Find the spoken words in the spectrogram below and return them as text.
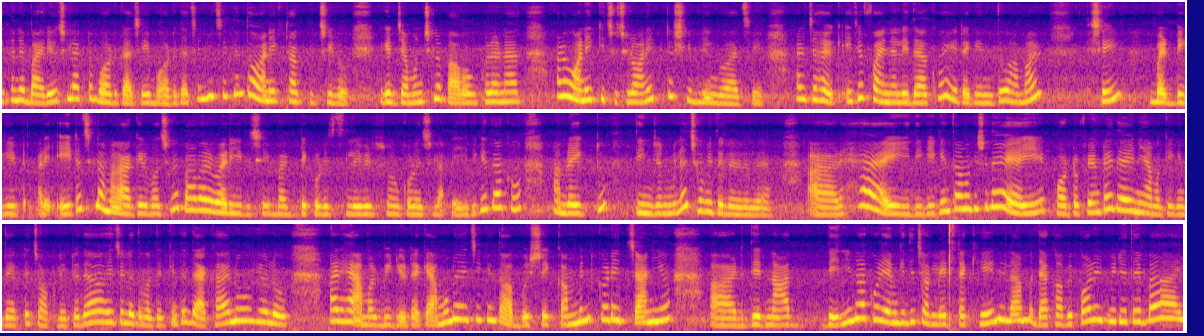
এখানে বাইরেও ছিল একটা বট গাছ এই বট গাছের নিচে কিন্তু অনেক ঠাকুর ছিল। এখানে যেমন ছিল বাবা ভোলানাথ, আরও অনেক কিছু ছিল, অনেকটা শিবলিঙ্গ আছে। আর যাই হোক, এই যে ফাইনালি দেখো, এটা কিন্তু আমার সেই বার্থডে গিফট আর এইটা ছিল আমার আগের বছরে বাবার বাড়ির সেই বার্থডে করে সেলিব্রেশন করেছিল। আর এইদিকে দেখো, আমরা একটু তিনজন মিলে ছবি তুলে নিলাম। আর হ্যাঁ এইদিকে কিন্তু আমাকে শুধু এই ফটো ফ্রেমটাই দেয়নি, আমাকে কিন্তু একটা চকলেটও দেওয়া হয়েছিল তোমাদের কিন্তু দেখানো হলো। আর হ্যাঁ আমার ভিডিওটা কেমন হয়েছে কিন্তু অবশ্যই কমেন্ট করে জানিও। আর না, দেরি না করে আমি কিন্তু চকলেটটা খেয়ে নিলাম। দেখা হবে পরের ভিডিওতে বাই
